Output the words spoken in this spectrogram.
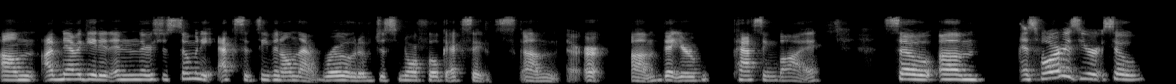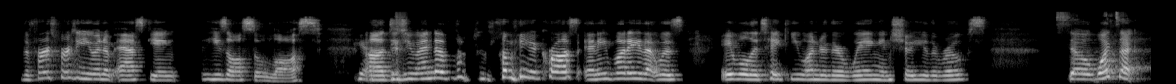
Um, I've navigated and there's just so many exits even on that road of just Norfolk exits um, or um, that you're passing by. So um as far as your so the first person you end up asking he's also lost yeah. uh, did you end up coming across anybody that was able to take you under their wing and show you the ropes so what's that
